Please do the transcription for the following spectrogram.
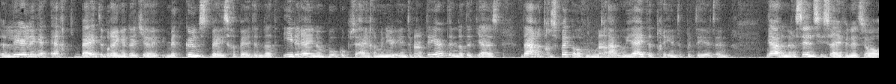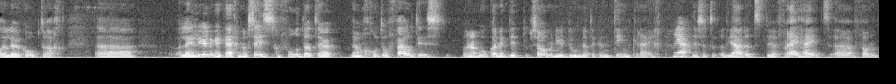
leerlingen echt bij te brengen dat je met kunst bezig bent. En dat iedereen een boek op zijn eigen manier interpreteert. En dat het juist daar het gesprek over moet Ja. gaan. Hoe jij het hebt geïnterpreteerd. En ja, een recensie schrijven is wel een leuke opdracht. Eh, alleen leerlingen krijgen nog steeds het gevoel dat er een goed of fout is. Want Ja. Hoe kan ik dit op zo'n manier doen dat ik een 10 krijg? Ja. Dus het, ja, dat, de vrijheid eh, van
